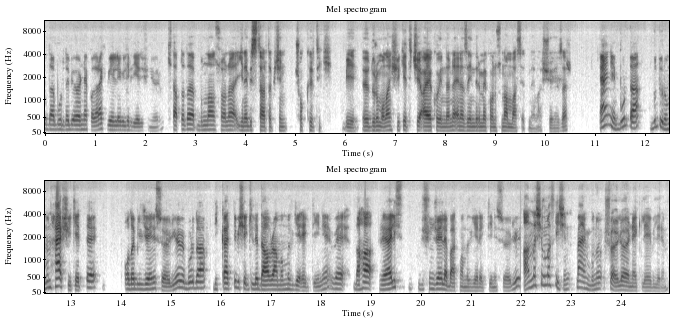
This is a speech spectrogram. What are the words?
Bu da burada bir örnek olarak verilebilir diye düşünüyorum. Kitapta da bundan sonra yine bir startup için çok kritik bir e, durum olan şirket içi ayak oyunlarına en aza indirme konusundan bahsetmeye başlıyor yazar. Yani burada bu durumun her şirkette olabileceğini söylüyor ve burada dikkatli bir şekilde davranmamız gerektiğini ve daha realist düşünceyle bakmamız gerektiğini söylüyor. Anlaşılması için ben bunu şöyle örnekleyebilirim.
